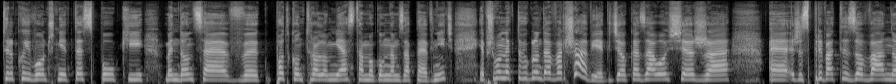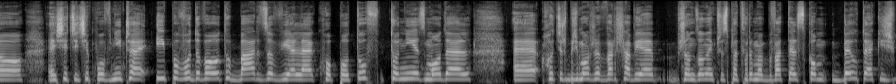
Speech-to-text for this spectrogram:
tylko i wyłącznie te spółki będące w, pod kontrolą miasta mogą nam zapewnić. Ja przypomnę, jak to wygląda w Warszawie, gdzie okazało się, że, e, że sprywatyzowano e, sieci ciepłownicze i powodowało to bardzo wiele kłopotów. To nie jest model, e, chociaż być może w Warszawie rządzonej przez Platformę Obywatelską był to jakiś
